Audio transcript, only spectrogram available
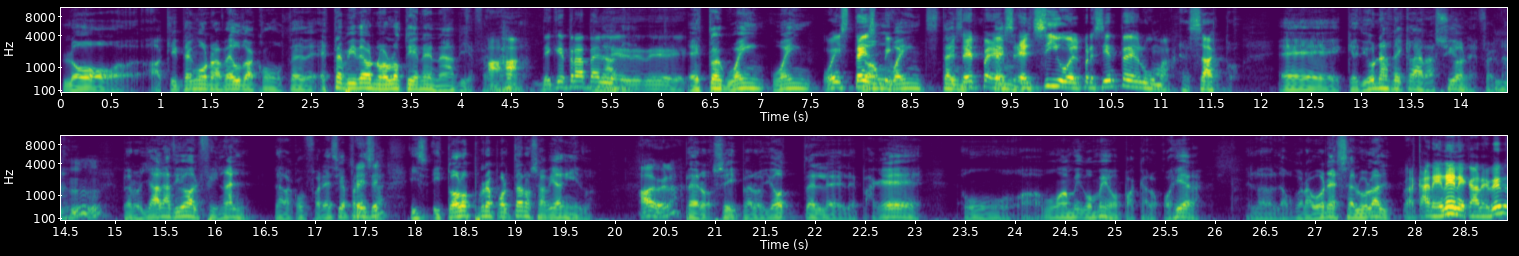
lo, aquí tengo una deuda con ustedes. Este video no lo tiene nadie, Fernando. Ajá. ¿De qué trata el de, Esto es Wayne, Wayne, Wayne Stensby? Wayne Sten- Es el, es el CEO, el presidente de Luma. Exacto. Eh, que dio unas declaraciones, Fernando. Pero ya las dio al final de la conferencia de prensa. Y, y todos los reporteros se habían ido. Ah, ¿de verdad? Pero sí, pero yo te- le, le pagué un- a un amigo mío para que lo cogiera. Lo, lo grabó en el celular. Carenene, Carenene.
